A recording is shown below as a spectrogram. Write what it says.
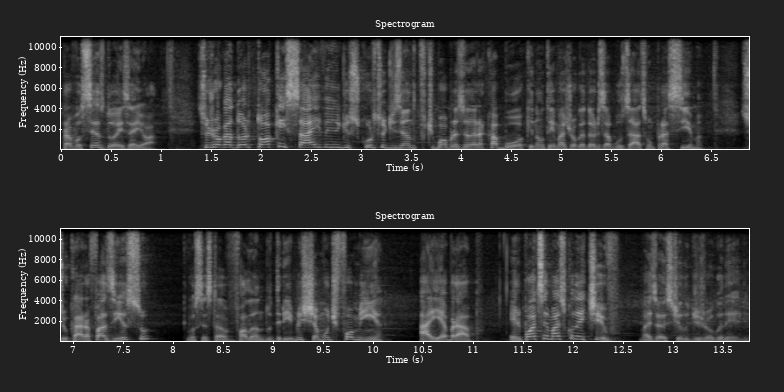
pra vocês dois aí, ó. Se o jogador toca e sai, vem o discurso dizendo que o futebol brasileiro acabou, que não tem mais jogadores abusados, vão pra cima. Se o cara faz isso, que vocês estavam falando, do drible, chamam de fominha. Aí é brabo. Ele pode ser mais coletivo, mas é o estilo de jogo dele.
